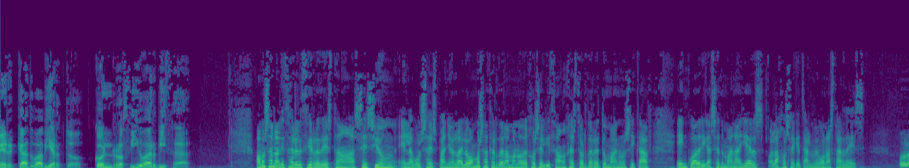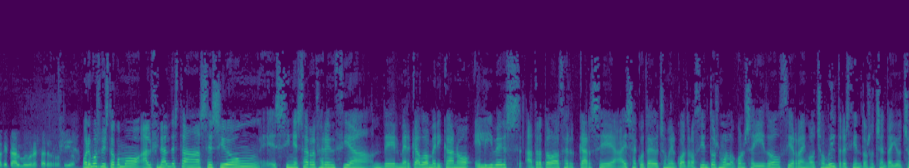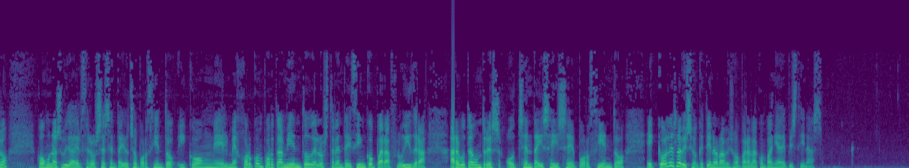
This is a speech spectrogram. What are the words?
Mercado Abierto con Rocío Arbiza. Vamos a analizar el cierre de esta sesión en la Bolsa Española y lo vamos a hacer de la mano de José Lizán, gestor de Reto Magnus y CAF en Quadriga Set Managers. Hola José, ¿qué tal? Muy buenas tardes. Hola, ¿qué tal? Muy buenas tardes, Rocío. Bueno, hemos visto cómo al final de esta sesión, eh, sin esa referencia del mercado americano, el IBEX ha tratado de acercarse a esa cuota de 8.400, no lo ha conseguido, cierra en 8.388, con una subida del 0,68% y con el mejor comportamiento de los 35 para Fluidra. Ha rebotado un 3,86%. Eh, ¿Cuál es la visión que tiene ahora mismo para la compañía de piscinas?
